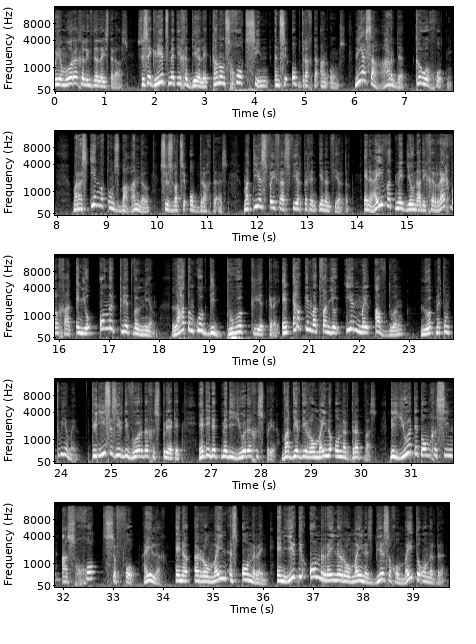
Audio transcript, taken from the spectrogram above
Goeiemôre geliefde luisteraars. Soos ek reeds met u gedeel het, kan ons God sien in sy opdragte aan ons. Nie as 'n harde, koue God nie, maar as een wat ons behandel soos wat sy opdragte is. Matteus 5 vers 40 en 41. En hy wat met jou na die gereg wil gaan en jou onderkleed wil neem, laat hom ook die bokleed kry. En elkeen wat van jou 1 myl afdwing, loop met hom 2 myl. Toe Jesus hierdie woorde gespreek het, het hy dit met die Jode gespreek wat deur die Romeine onderdruk was. Die Jood het hom gesien as God se volk, heilig. En 'n Romein is onrein. En hierdie onreine Romein is besig om my te onderdruk.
